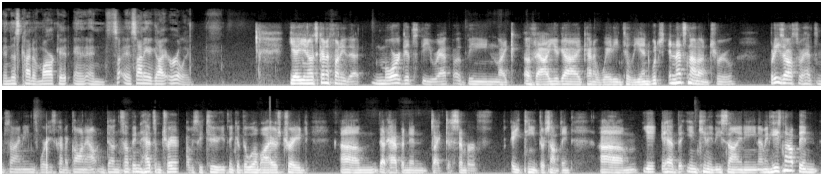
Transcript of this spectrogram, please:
in this kind of market and and, and signing a guy early? Yeah, you know, it's kind of funny that Moore gets the rep of being like a value guy, kind of waiting till the end, which, and that's not untrue. But he's also had some signings where he's kind of gone out and done something, had some trade, obviously, too. You think of the Wil Myers trade um, that happened in like December 18th or something. Um, you had the Ian Kennedy signing. I mean, he's not been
